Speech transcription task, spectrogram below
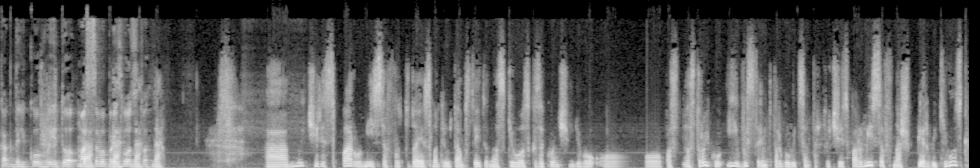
Как далеко вы до массового да, производства? Да, да, да. А мы через пару месяцев, вот туда я смотрю, там стоит у нас киоск, закончим его о, о, настройку и выставим в торговый центр. То есть через пару месяцев наш первый киоск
